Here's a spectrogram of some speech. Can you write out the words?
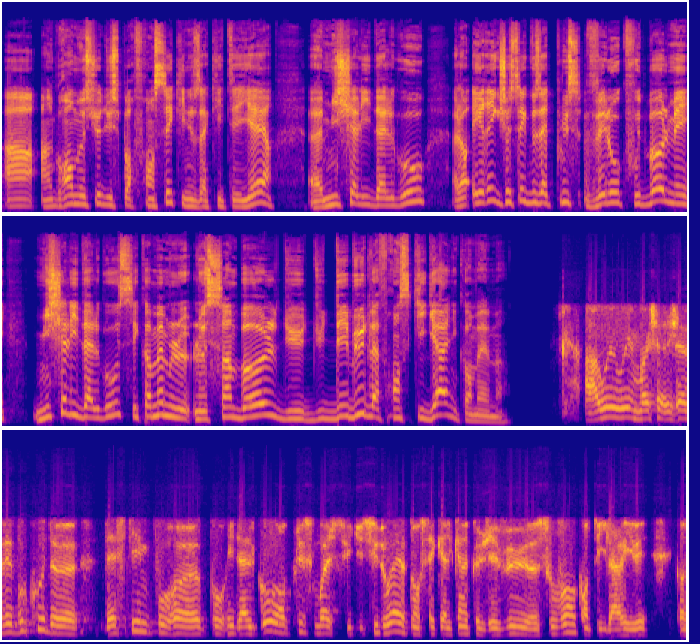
à un grand monsieur du sport français qui nous a quitté hier, euh, Michel Hidalgo. Alors Eric, je sais que vous êtes plus vélo que football, mais Michel Hidalgo, c'est quand même le, le symbole du, du début de la France qui gagne quand même. Ah oui, oui, moi j'avais beaucoup de d'estime pour euh, pour Hidalgo. En plus, moi je suis du Sud-Ouest, donc c'est quelqu'un que j'ai vu euh, souvent quand il arrivait, quand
